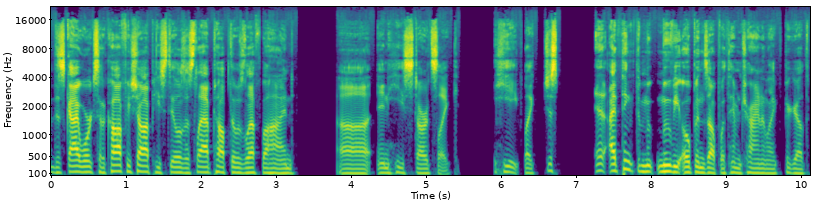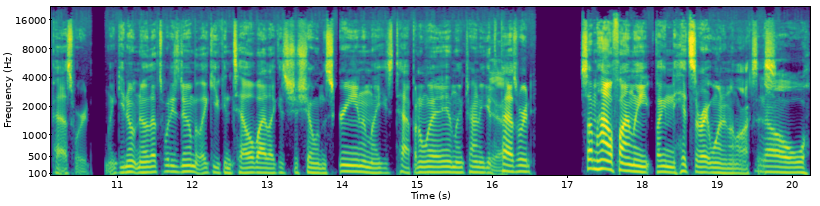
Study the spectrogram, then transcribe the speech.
this guy works at a coffee shop. He steals this laptop that was left behind uh, and he starts like he like just I- think the movie opens up with him trying to like figure out the password. Like you don't know that's what he's doing, but like you can tell by like it's just showing the screen and like he's tapping away and like trying to get Yeah. the password. Somehow finally fucking hits the right one and unlocks it. No.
